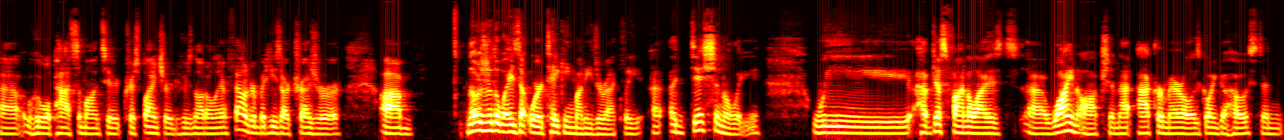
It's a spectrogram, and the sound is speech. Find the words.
uh, who will pass them on to Chris Blanchard, who's not only our founder but he's our treasurer. Um, those are the ways that we're taking money directly. additionally, we have just finalized a wine auction that Acker Merrall is going to host, and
